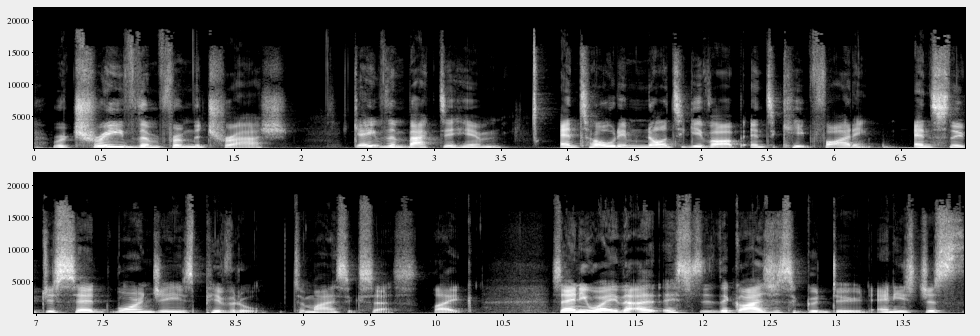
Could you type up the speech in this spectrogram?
retrieved them from the trash, gave them back to him, and told him not to give up and to keep fighting. And Snoop just said Warren G is pivotal to my success. Like, so anyway, that the guy's just a good dude, and he's just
